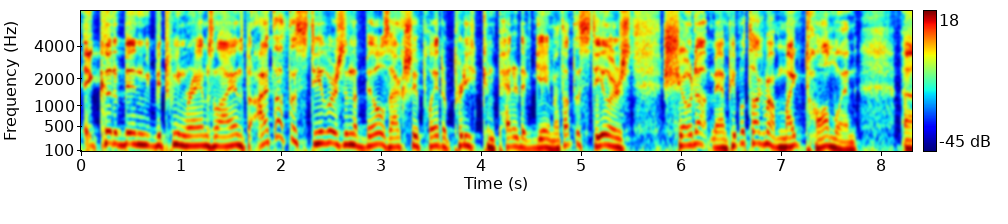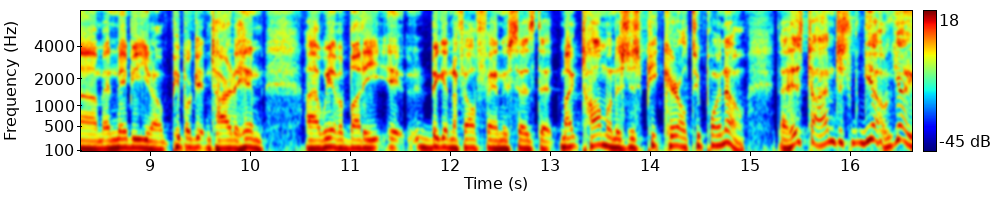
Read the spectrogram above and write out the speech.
it could have been between Rams Lions, but I thought the Steelers and the Bills actually played a pretty competitive game. I thought the Steelers showed up, man. People talk about Mike Tomlin, um, and maybe you know people are getting tired of him. Uh, we have a buddy, big NFL fan, who says that Mike Tomlin is just Pete Carroll 2.0. That his time, just you know, yeah,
